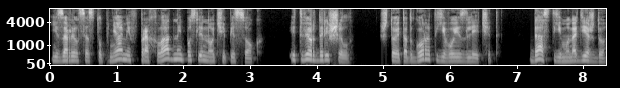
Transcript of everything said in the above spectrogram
и зарылся ступнями в прохладный после ночи песок. И твердо решил, что этот город его излечит. Даст ему надежду,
